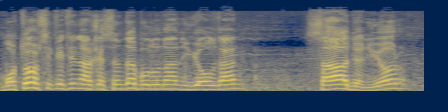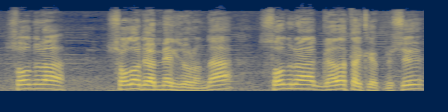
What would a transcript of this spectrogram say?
motosikletin arkasında bulunan yoldan sağa dönüyor. Sonra sola dönmek zorunda. Sonra Galata Köprüsü,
